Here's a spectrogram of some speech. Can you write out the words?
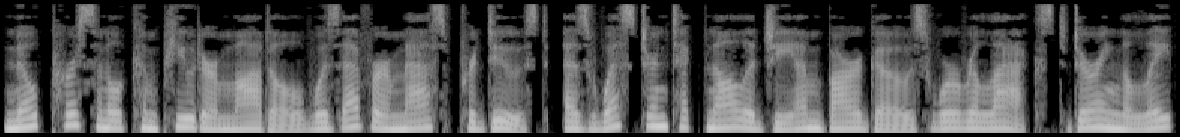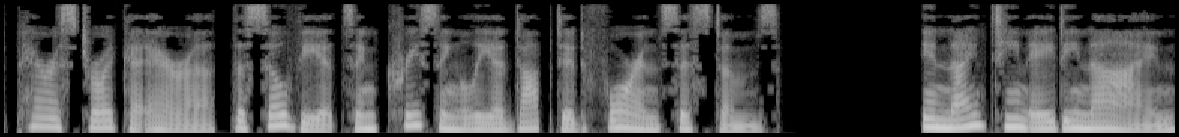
no personal computer model was ever mass-produced, as Western technology embargoes were relaxed during the late perestroika era, the Soviets increasingly adopted foreign systems. In 1989,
